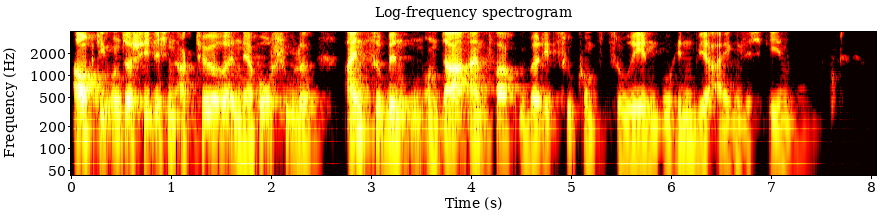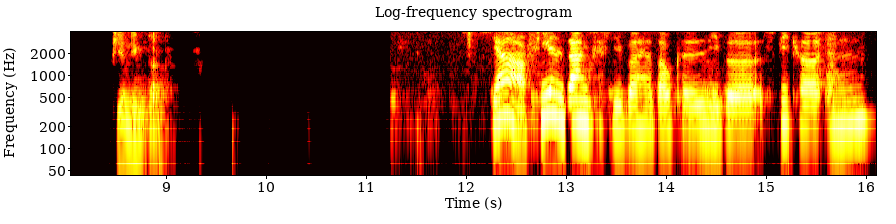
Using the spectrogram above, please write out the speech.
auch die unterschiedlichen Akteure in der Hochschule einzubinden und da einfach über die Zukunft zu reden, wohin wir eigentlich gehen wollen. Vielen lieben Dank. Ja, vielen Dank, lieber Herr Saukel, liebe SpeakerInnen.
